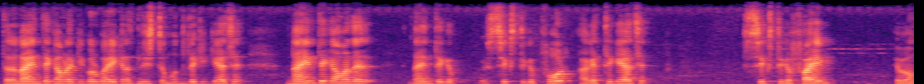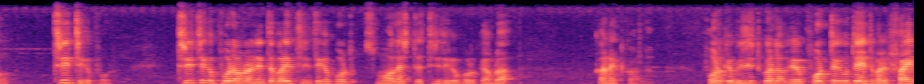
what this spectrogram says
তাহলে নাইন থেকে আমরা কী করব? এখানে লিস্টের মধ্যে দেখি কী আছে? নাইন থেকে আমাদের নাইন থেকে সিক্স থেকে ফোর আগের থেকে আছে সিক্স থেকে ফাইভ এবং থ্রি থেকে ফোর থ্রি থেকে ফোর আমরা নিতে পারি থ্রি থেকে ফোর স্মলেস্ট থ্রি থেকে ফোরকে আমরা কানেক্ট করলাম। ফোরকে ভিজিট করলাম, এবার ফোর থেকে কোথায় যেতে পারি? ফাইভ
